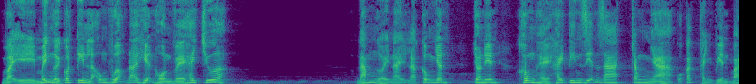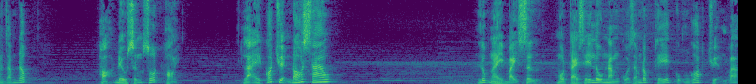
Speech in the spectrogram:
Vậy mấy người có tin là ông Vượng đã hiện hồn về hay chưa? Đám người này là công nhân, cho nên không hề hay tin diễn ra trong nhà của các thành viên ban giám đốc. Họ đều sừng sốt hỏi. Lại có chuyện đó sao? Lúc này bảy sự, một tài xế lâu năm của giám đốc Thế cũng góp chuyện vào.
